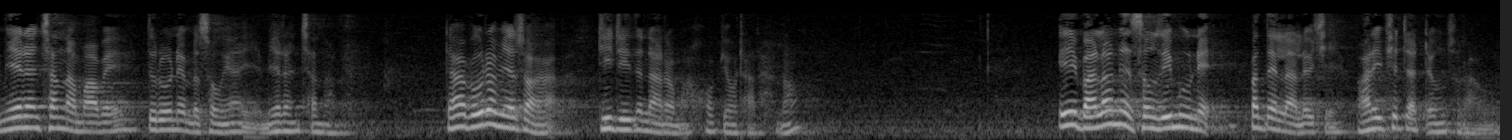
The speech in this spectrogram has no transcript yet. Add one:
အမြဲတမ်းချမ်းသာမှာပဲသူတို့နဲ့မဆုံရရင်အမြဲတမ်းချမ်းသာမယ်ဒါဘုရားမြတ်စွာကဒီဒေသနာတော်မှာဟောပြောထားတာနော်အေးဘာလနဲ့စုံစည်းမှုနဲ့ပတ်သက်လာလို့ရှိရင်ဘာတွေဖြစ်တတ်တုံးဆိုတာကို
